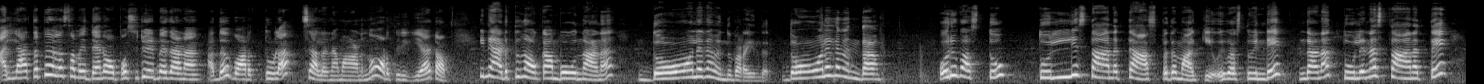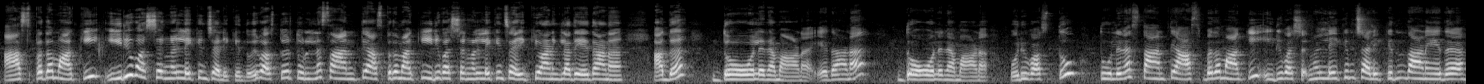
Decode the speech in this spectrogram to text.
അല്ലാത്തപ്പോഴുള്ള സമയത്ത് അതിന്റെ ഓപ്പോസിറ്റ് വരുമ്പോൾ ഏതാണ്? അത് വർത്തുള ചലനമാണെന്ന് ഓർത്തിരിക്കുക കേട്ടോ. ഇനി അടുത്ത് നോക്കാൻ പോകുന്നതാണ് ദോലനം എന്ന് പറയുന്നത്. ദോലനം എന്താ? ഒരു വസ്തു തുല്യ സ്ഥാനത്തെ ആസ്പദമാക്കി. ഒരു വസ്തുവിന്റെ എന്താണ്? തുലന സ്ഥാനത്തെ ആസ്പദമാക്കി ഇരുവശങ്ങളിലേക്കും ചലിക്കുന്നു. ഒരു വസ്തു തുലന സ്ഥാനത്തെ ആസ്പദമാക്കി ഇരുവശങ്ങളിലേക്കും ചലിക്കുകയാണെങ്കിൽ അത് ഏതാണ്? അത് ദോലനമാണ്. ഏതാണ്? ദോലനമാണ്. ഒരു വസ്തു തുലന സ്ഥാനത്തെ ആസ്പദമാക്കി ഇരുവശങ്ങളിലേക്കും ചലിക്കുന്നതാണ് ഏത്?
